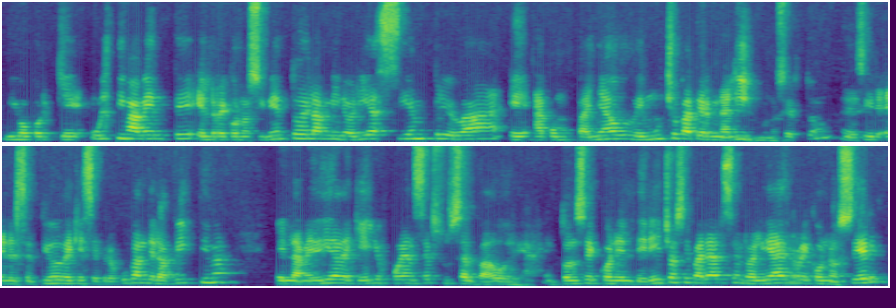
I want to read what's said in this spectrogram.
Digo, porque últimamente el reconocimiento de las minorías siempre va eh, acompañado de mucho paternalismo, ¿no es cierto? Es decir, en el sentido de que se preocupan de las víctimas en la medida de que ellos puedan ser sus salvadores. Entonces, con el derecho a separarse, en realidad es reconocer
